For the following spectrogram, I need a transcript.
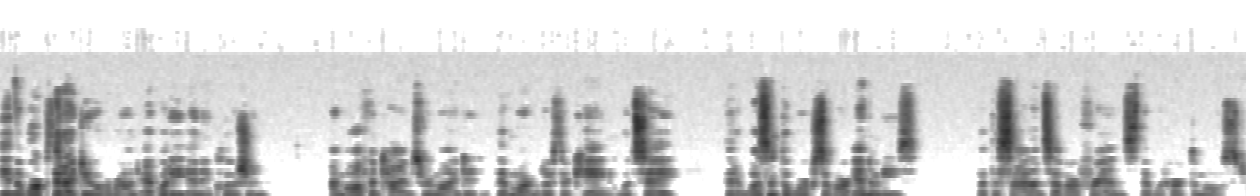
In the work that I do around equity and inclusion, I'm oftentimes reminded that Martin Luther King would say that it wasn't the works of our enemies, but the silence of our friends that would hurt the most.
